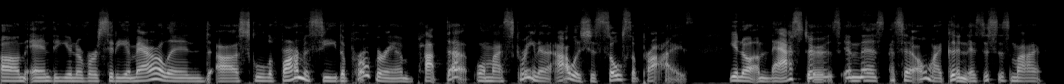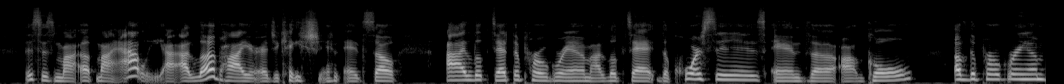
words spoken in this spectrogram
um, and the University of Maryland uh, School of Pharmacy, the program popped up on my screen, and I was just so surprised. You know, a master's in this. I said, "Oh my goodness, this is my this is my up my alley. I, I love higher education." And so, I looked at the program. I looked at the courses and the uh, goal of the program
